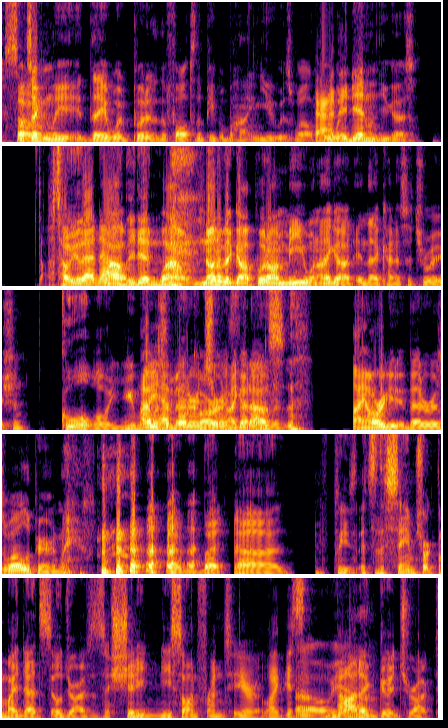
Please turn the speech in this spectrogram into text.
So well, technically, they would put it the fault to the people behind you as well. It Ah, they didn't. You guys. I'll tell you that now. wow, They didn't. Wow, none of it got put on me when I got in that kind of situation. Cool. Well, you I might was have better car and insurance I got than out of us. I argued it better as well, apparently. Uh, but uh please it's the same truck that my dad still drives it's a shitty nissan frontier like it's Oh, not yeah. a good truck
